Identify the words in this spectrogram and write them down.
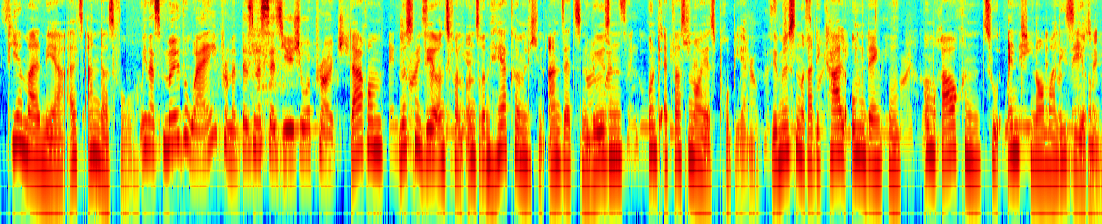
viermal mehr als anderswo. Darum müssen wir uns von unseren herkömmlichen Ansätzen lösen und etwas Neues probieren. Wir müssen radikal umdenken, um Rauchen zu entnormalisieren.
